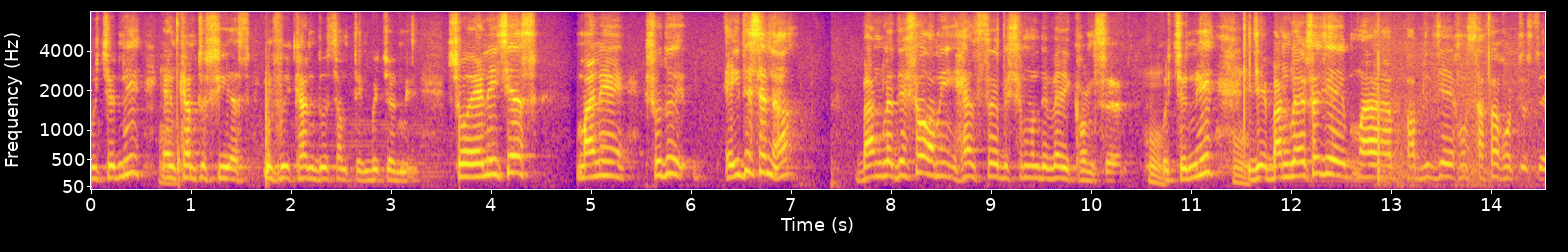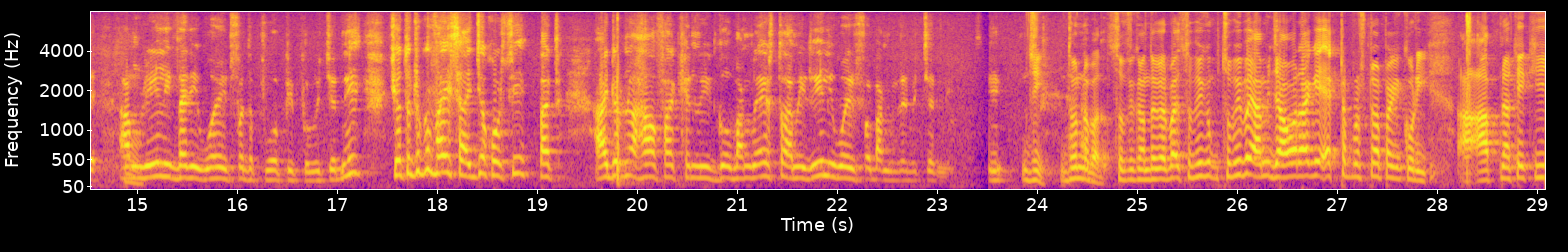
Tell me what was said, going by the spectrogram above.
বুঝছেন নি? and come to see us if we can do something বুঝছেন নি? সো এনএইচএস মানে শুধু এই দেশে না বাংলাদেশেও আমি হেলথ সার্ভিস সম্বন্ধে ভেরি কনসার্ন বুঝছেন নি? যে বাংলাদেশে যে পাবলিক যে এখন সাফা করতেছে I am really very worried for the poor people বুঝছেন নি? যতটুকু ভাই সাহায্য করছি but I don't know how far can we go Bangladesh তো আমি রিয়েলি ওয়ারিড ফর বাংলাদেশ বুঝছেন নি? জি ধন্যবাদ সুফি খন্দকার ভাই। সুফি সুফি ভাই আমি যাওয়ার আগে একটা প্রশ্ন আপনাকে করি। আপনাকে কি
